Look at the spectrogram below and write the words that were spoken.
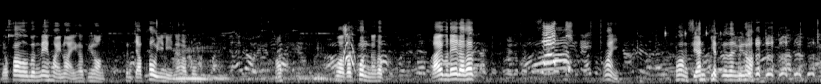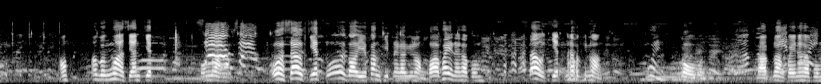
เดี๋ยวฟ้ามาเบิ่งในหอยหน่อยครับพี่น้องเพิ่นจับเข้าอยู่นี่นะครับ ผมเอาหัวกับคนนะครับหลายมันได้แล้วครับไม่ห้องเสียนเจ็ดว่าซั่นพี่น้องเอาเอาเบิ่งงัวเสียนเจ็ดของน้อง โอ้เศร้าเจ็ดโอ้ยเบาอย่าฟังผิดนะครับพี่น้องขออภัยนะครับ ผมเศร้าเจ็ดนะครับพี่น้องโอ้ยเบาบ่บาปน้องไปนะครับ ผม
